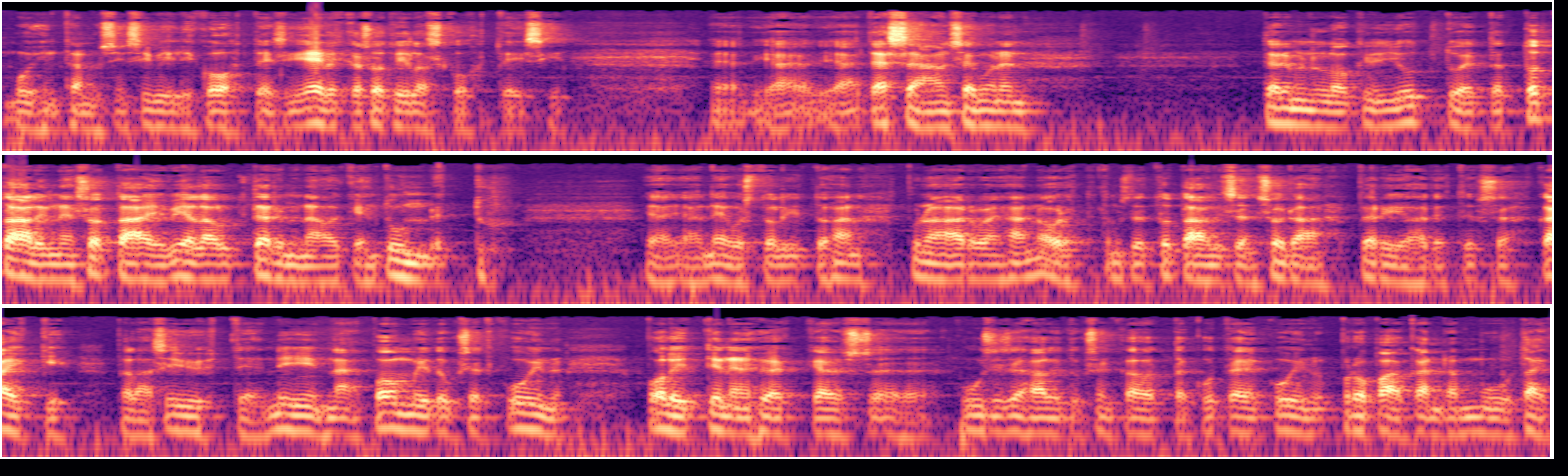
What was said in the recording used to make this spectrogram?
muihin tämmöisiin siviilikohteisiin, eivätkä sotilaskohteisiin. Ja, ja, ja tässä on semmoinen terminologinen juttu, että totaalinen sota ei vielä ollut terminä oikein tunnettu ja, ja Neuvostoliittohan puna-arvoinhan noudatti tämmöistä totaalisen sodan periaatetta, jossa kaikki pelasi yhteen, niin nämä pommitukset kuin poliittinen hyökkäys Kuusisen hallituksen kautta, kuten kuin propagandan muu tai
